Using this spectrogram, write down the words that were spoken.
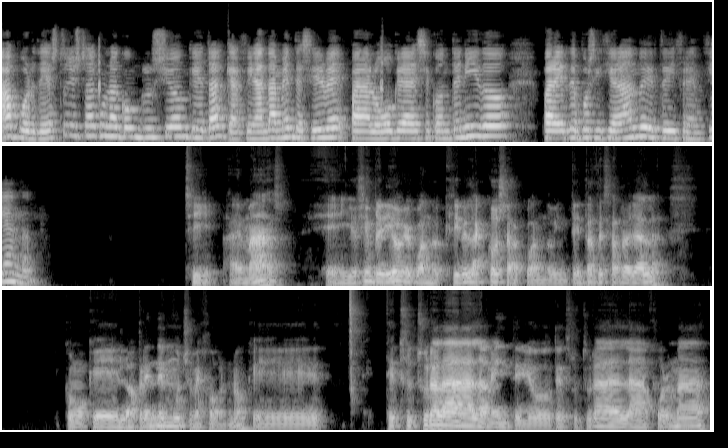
ah, pues de esto yo saco una conclusión que tal, que al final también te sirve para luego crear ese contenido, para irte posicionando irte diferenciando. Sí, además, eh, yo siempre digo que cuando escribes las cosas, cuando intentas desarrollarlas, como que lo aprendes mucho mejor, ¿no? Que te estructura la, mente o te estructura la forma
